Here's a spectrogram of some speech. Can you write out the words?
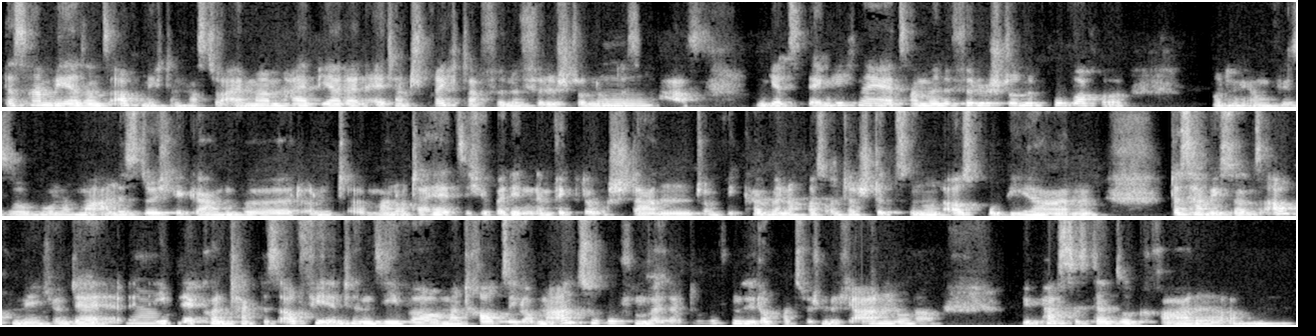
Das haben wir ja sonst auch nicht. Dann hast du einmal im Halbjahr deinen Elternsprechtag für eine Viertelstunde mhm. und das mhm. war's. Und jetzt denke ich, naja, jetzt haben wir eine Viertelstunde pro Woche. Oder irgendwie so, wo nochmal alles durchgegangen wird und äh, man unterhält sich über den Entwicklungsstand und wie können wir noch was unterstützen und ausprobieren. Und das habe ich sonst auch nicht. Und der ja. der kontakt ist auch viel intensiver und man traut sich auch mal anzurufen, weil sagt, rufen Sie doch mal zwischendurch an oder wie passt es denn so gerade? Ähm,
